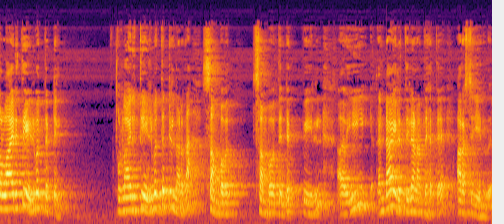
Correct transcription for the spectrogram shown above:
തൊള്ളായിരത്തി എഴുപത്തെട്ടിൽ തൊള്ളായിരത്തി എഴുപത്തെട്ടിൽ നടന്ന സംഭവ സംഭവത്തിന്റെ പേരിൽ ഈ രണ്ടായിരത്തിലാണ് അദ്ദേഹത്തെ അറസ്റ്റ് ചെയ്യുന്നത്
